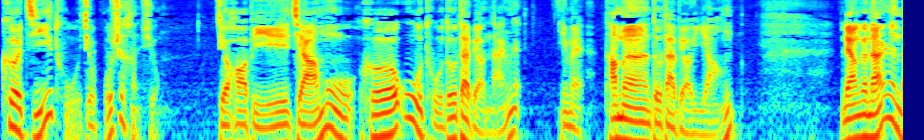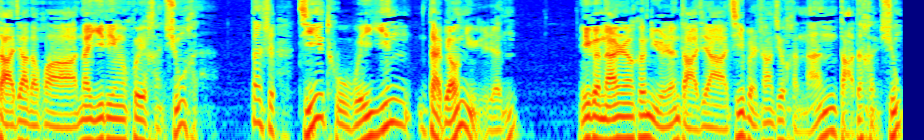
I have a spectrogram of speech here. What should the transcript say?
克己土就不是很凶。就好比甲木和戊土都代表男人，因为他们都代表阳。两个男人打架的话，那一定会很凶狠。但是己土为阴，代表女人，一个男人和女人打架，基本上就很难打得很凶。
